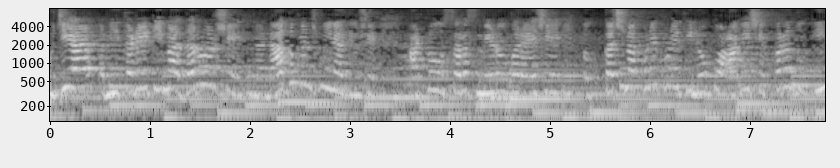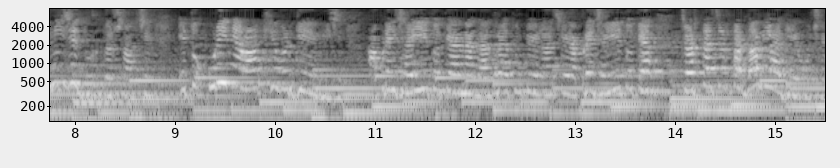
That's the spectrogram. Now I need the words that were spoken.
અ, અને તળેટીમાં દર વર્ષે નાગપંચમીના દિવસે આટલો સરસ મેળો ભરાય છે. કચ્છના ખૂણે ખૂણેથી લોકો આવે છે પરંતુ એની જે દુર્દશાઓ છે એ તો ઉડીને આંખે વળગે એવી છે. આપણે જઈએ તો ત્યાંના ગાદરા તૂટેલા છે આપણે જઈએ તો ત્યાં ચડતા ચડતા ડર લાગે એવું છે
